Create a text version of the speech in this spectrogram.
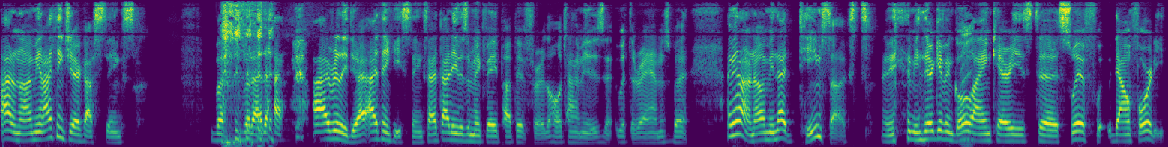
I don't know. I mean, I think Jared Goff stinks, but but I, I, I really do. I, I think he stinks. I thought he was a McVay puppet for the whole time he was with the Rams, but I mean, I don't know. I mean, that team sucks. I mean, I mean, they're giving goal Right. line carries to Swift down forty.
